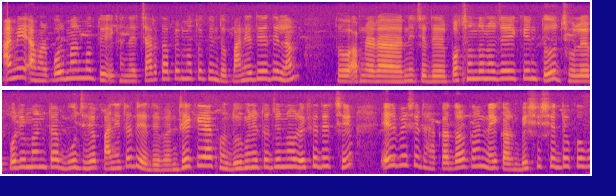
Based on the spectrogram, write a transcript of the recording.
আমি আমার পরিমাণ মতো এখানে চার কাপের মতো কিন্তু পানি দিয়ে দিলাম। তো আপনারা নিজেদের পছন্দ অনুযায়ী কিন্তু ঝোলের পরিমাণটা বুঝে পানিটা দিয়ে দেবেন। ঢেকে এখন দুই মিনিটের জন্য রেখে দিচ্ছি। এর বেশি ঢাকার দরকার নেই, কারণ বেশি সেদ্ধ করব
